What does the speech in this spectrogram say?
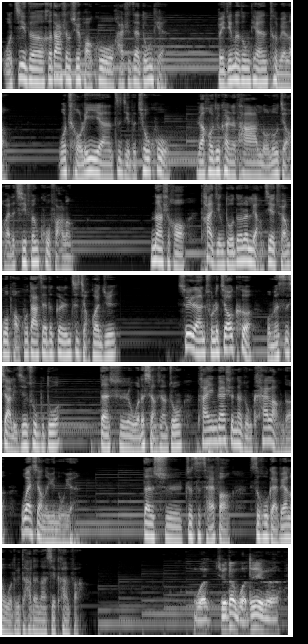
我记得和大圣学跑酷还是在冬天，北京的冬天特别冷，我瞅了一眼自己的秋裤。然后就看着他裸露脚踝的七分裤发愣。那时候他已经夺得了两届全国跑酷大赛的个人自脚冠军。虽然除了教课，我们私下里接触不多，但是我的想象中他应该是那种开朗的、外向的运动员。但是这次采访似乎改变了我对他的那些看法。我觉得我这个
